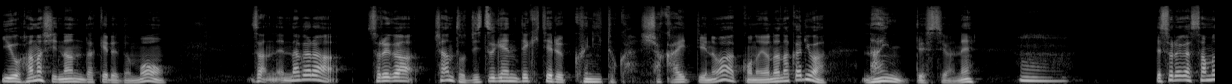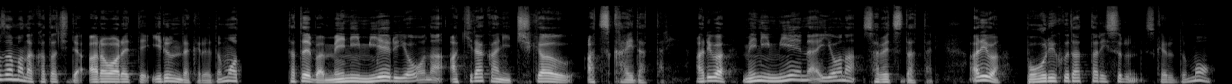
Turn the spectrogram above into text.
いう話なんだけれども、残念ながらそれがちゃんと実現できている国とか社会っていうのはこの世の中にはないんですよね。うん。で、それが様々な形で現れているんだけれども、例えば目に見えるような明らかに違う扱いだったり、あるいは目に見えないような差別だったり、あるいは暴力だったりするんですけれども、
